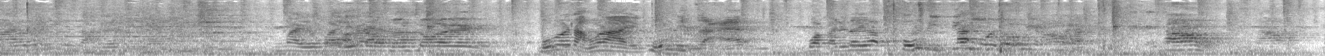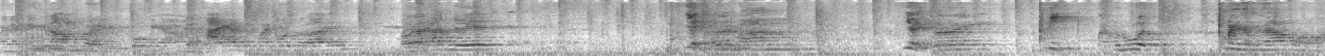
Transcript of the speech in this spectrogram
mày đấy này mày mày đây muốn chơi. bố nói thẳng cái này bố thịt rẻ bọn mày đến đây á bố thịt tiếp luôn sao? Mày đánh anh năm rồi cô mẹ để hai anh mày luôn vào đây vào đây ăn đi nhảy vào đây mà ăn. Nhảy vào đây. Thịt mày mà luôn mày làm sao?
